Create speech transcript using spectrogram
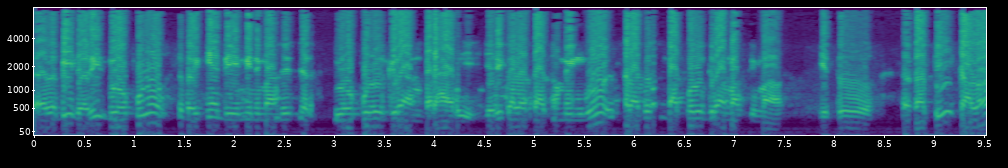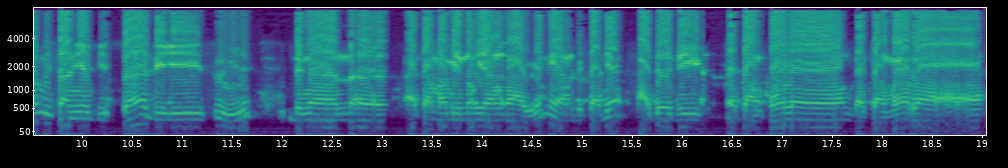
uh, lebih dari 20 sebaiknya diminimalisir 20 gram per hari. Jadi kalau satu minggu 140 gram maksimal itu. Tetapi kalau misalnya bisa di switch dengan uh, asam amino yang lain yang misalnya ada di kacang polong, kacang merah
